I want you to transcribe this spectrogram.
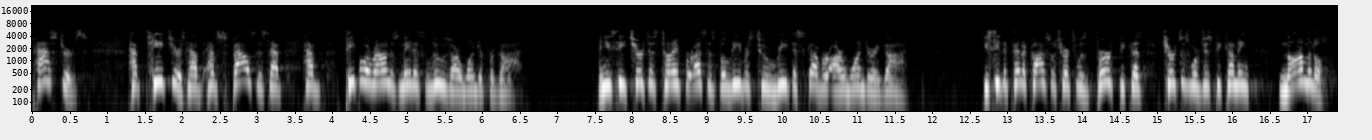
pastors, have teachers, have, have spouses, have, have people around us made us lose our wonder for God? And you see, church, it's time for us as believers to rediscover our wonder in God. You see, the Pentecostal church was birthed because churches were just becoming nominal.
